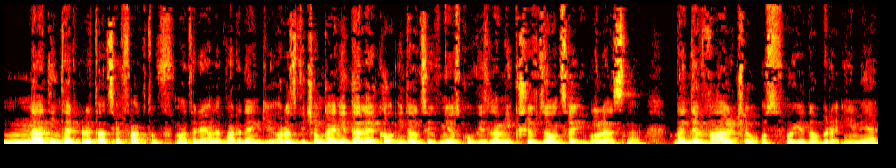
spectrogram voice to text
Nadinterpretacja faktów w materiale Wardęgi oraz wyciąganie daleko idących wniosków jest dla mnie krzywdzące i bolesne. Będę walczył o swoje dobre imię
